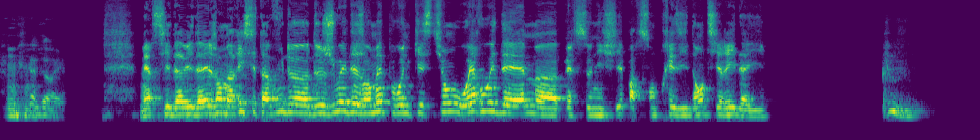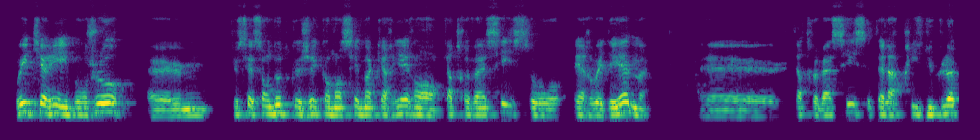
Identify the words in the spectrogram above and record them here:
Merci David. Allez Jean-Marie, c'est à vous de, jouer désormais pour une question RWDM personnifiée par son président Thierry Dailly? Oui Thierry, bonjour. tu sais sans doute que j'ai commencé ma carrière en 86 au RWDM 86, c'était la prise du club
